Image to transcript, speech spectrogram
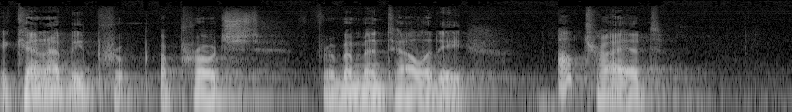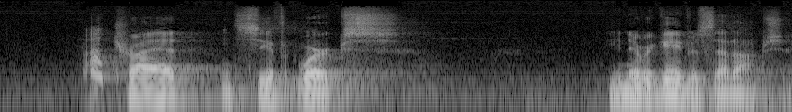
it cannot be pr- approached from a mentality I'll try it. I'll try it and see if it works. He never gave us that option.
